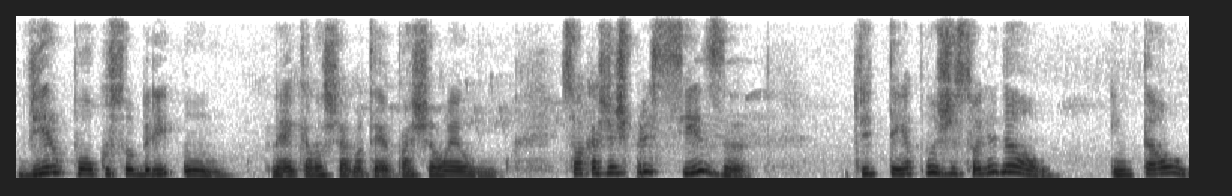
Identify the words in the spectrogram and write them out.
vira um pouco sobre um, né? Que ela chama até, paixão é um. Só que a gente precisa de tempos de solidão. Então,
